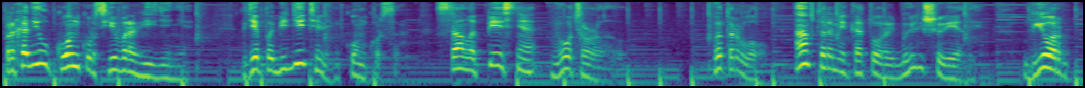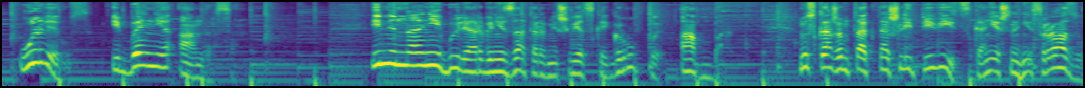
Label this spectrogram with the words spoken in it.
проходил конкурс Евровидения, где победителем конкурса стала песня Waterloo, Waterloo авторами которой были шведы Бьорн Ульвиус и Бенни Андерсон. Именно они были организаторами шведской группы «Абба», ну, скажем так, нашли певиц, конечно, не сразу.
